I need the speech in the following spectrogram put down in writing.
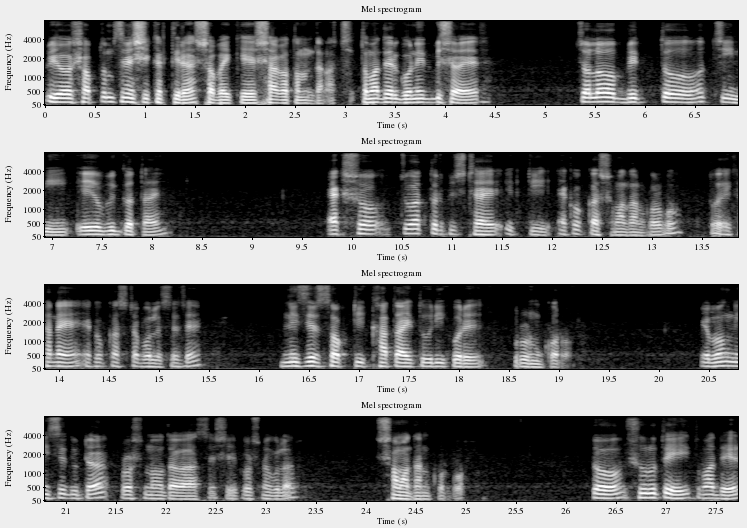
প্রিয় সপ্তম শ্রেণির শিক্ষার্থীরা, সবাইকে স্বাগতম জানাচ্ছি। তোমাদের গণিত বিষয়ের চলো বৃত্ত চিনি এই অভিজ্ঞতায় একশো চুয়াত্তর পৃষ্ঠায় একটি একক কাজ সমাধান করব। তো এখানে একক কাজটা বলেছে যে, নিচের ছকটি খাতায় তৈরি করে পূরণ করো এবং নিচে দুটা প্রশ্ন দেওয়া আছে, সেই প্রশ্নগুলোর সমাধান করব। তো শুরুতেই তোমাদের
